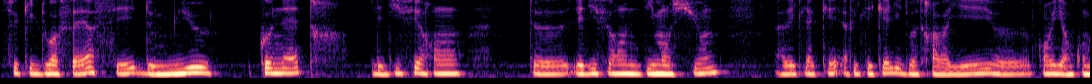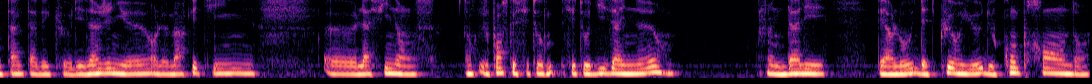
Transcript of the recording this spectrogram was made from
ce qu'il doit faire, c'est de mieux connaître les, différents, les différentes dimensions avec, lesquels il doit travailler euh, quand il est en contact avec euh, les ingénieurs, le marketing, euh, la finance. Donc je pense que c'est au, designer d'aller vers l'autre, d'être curieux, de comprendre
